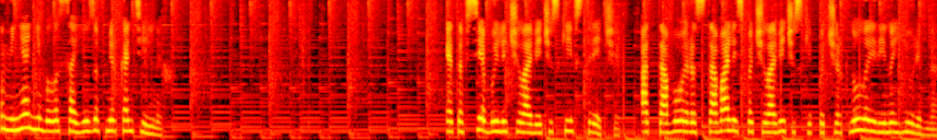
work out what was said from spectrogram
У меня не было союзов меркантильных. Это все были человеческие встречи. Оттого и расставались по-человечески, подчеркнула Ирина Юрьевна.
